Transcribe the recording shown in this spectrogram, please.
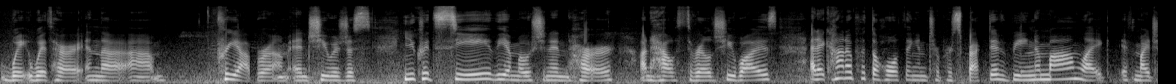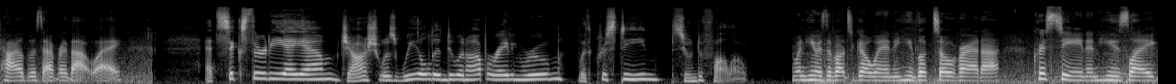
with her in the um, pre-op room and she was just you could see the emotion in her on how thrilled she was and it kind of put the whole thing into perspective being a mom like if my child was ever that way at 6:30 a.m. Josh was wheeled into an operating room with Christine soon to follow when he was about to go in and he looked over at uh, Christine and he's like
